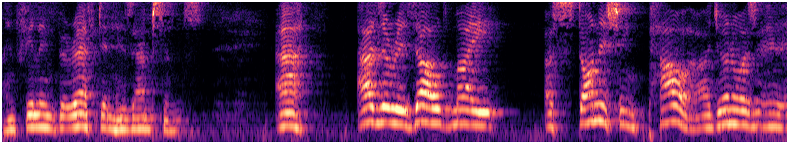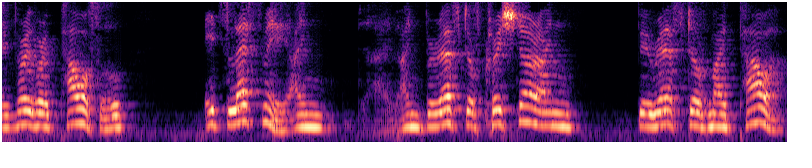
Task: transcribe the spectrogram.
I'm feeling bereft in his absence. Uh, as a result, my astonishing power, Arjuna was very, very powerful, it's left me. I'm, I'm bereft of Krishna, I'm bereft of my power.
